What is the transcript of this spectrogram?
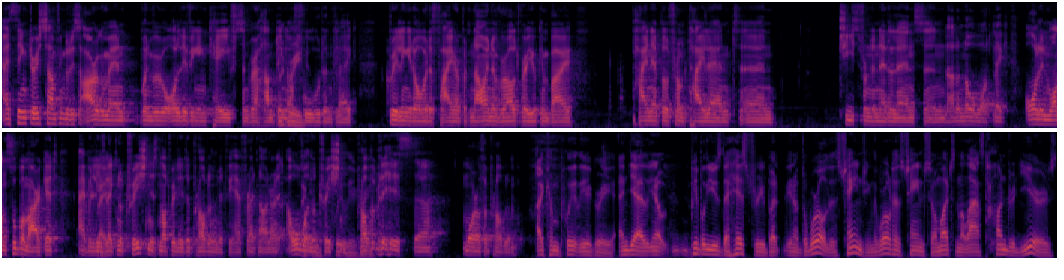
I think there is something to this argument when we were all living in caves and we're hunting Agreed. our food and like grilling it over the fire. But now in a world where you can buy pineapple from Thailand and cheese from the Netherlands and I don't know what, like all in one supermarket, I believe right. like nutrition is not really the problem that we have right now. Over nutrition probably is uh, more of a problem. I completely agree. And yeah, you know, people use the history, but you know, the world is changing. The world has changed so much in the last hundred years.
